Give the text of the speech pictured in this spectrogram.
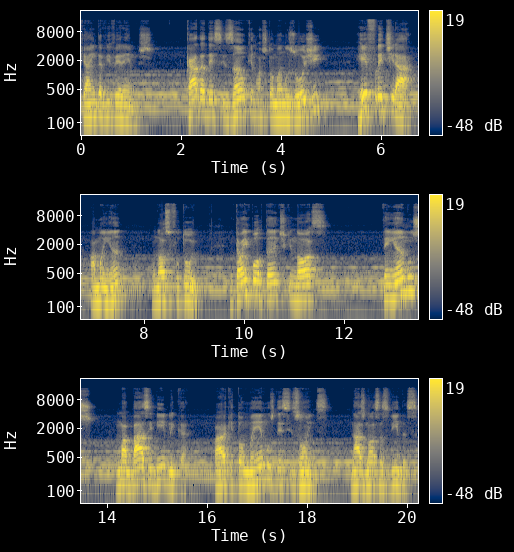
que ainda viveremos. Cada decisão que nós tomamos hoje refletirá amanhã no nosso futuro. Então é importante que nós tenhamos uma base bíblica para que tomemos decisões nas nossas vidas.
